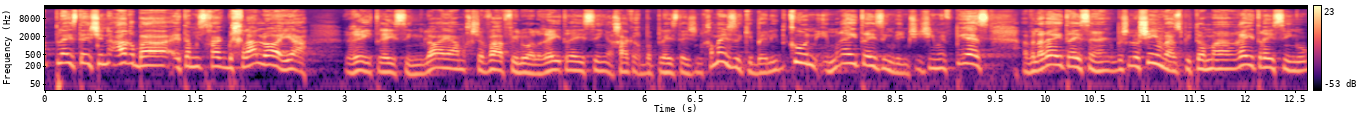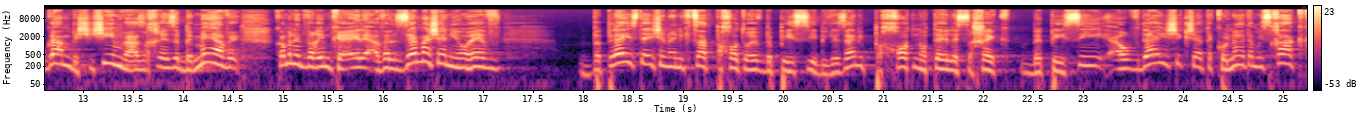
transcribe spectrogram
לפלייסטיישן 4 את המשחק בכלל לא היה ray tracing, לא היה מחשבה אפילו על ray tracing, אחר כך בפלייסטיישן 5 זה קיבל עדכון עם ray tracing ועם 60 FPS, אבל ה ray tracing רק ב-30 ואז פתאום ה ray tracing הוא גם ב-60 ואז אחרי זה ב-100 וכל מיני דברים כאלה, אבל זה מה שאני אוהב. בפלייסטיישן אני קצת פחות אוהב ב-PC, בגלל זה אני פחות נוטה לשחק ב-PC. העובדה היא שכשאתה קונה את המשחק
